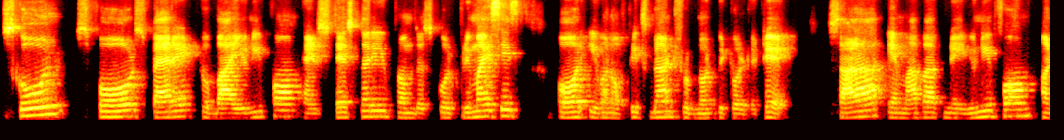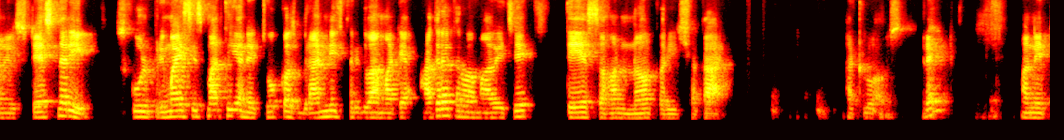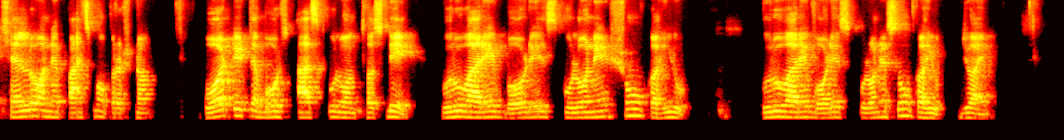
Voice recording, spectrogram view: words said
School force parent to buy uniform and stationery from the school premises or even of fixed brand should not be tolerated શાળા એ મા બાપને uniform અને stationary school પ્રિમાઇસીસમાંથી અને ચોક્કસ બ્રાન્ડની જ ખરીદવા માટે આગ્રહ કરવામાં આવે છે, તે સહન ન કરી શકાય. આટલું આવશે. રાઈટ અને છેલ્લો અને પાંચમો પ્રશ્ન વોટ ડીડ ધ બોર્ડ આ સ્કૂલ ઓન થર્સડે ગુરુવારે બોર્ડે સ્કૂલોને શું કહ્યું? ગુરુવારે બોર્ડે સ્કૂલોને શું કહ્યું? જોઈ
